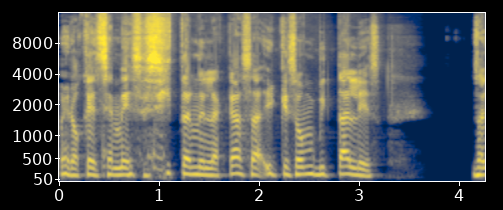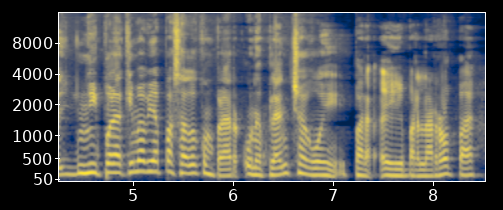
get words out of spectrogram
pero que se necesitan en la casa y que son vitales. O sea, ni por aquí me había pasado comprar una plancha, güey, para, eh, para la ropa,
